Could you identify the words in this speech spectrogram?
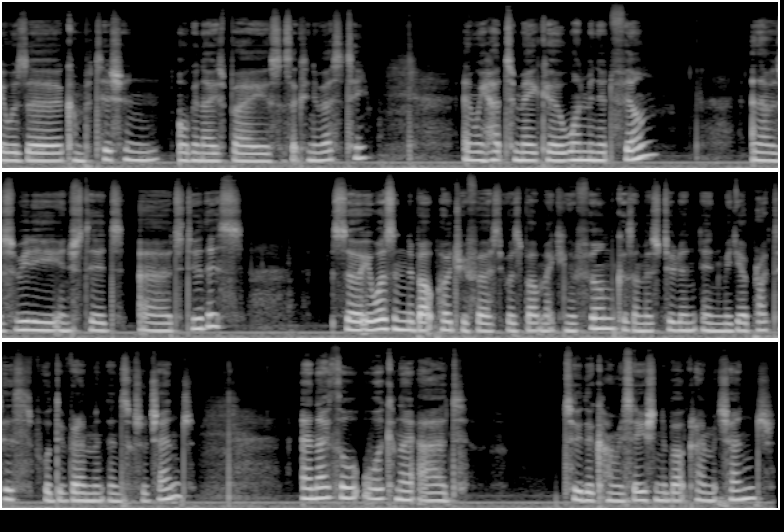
It was a competition organized by Sussex University, and we had to make a one-minute film. And I was really interested uh, to do this. So it wasn't about poetry first; it was about making a film because I'm a student in media practice for development and social change. And I thought, what can I add to the conversation about climate change.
